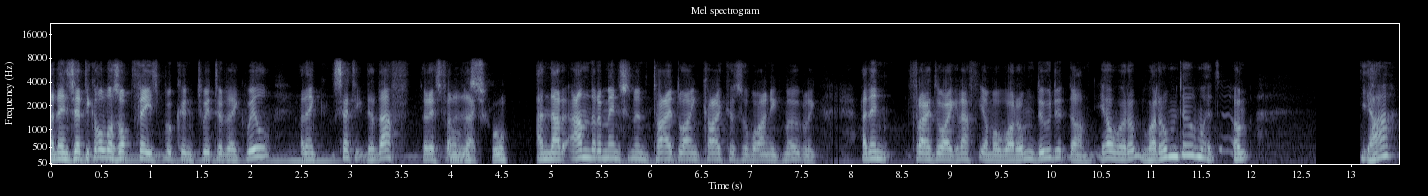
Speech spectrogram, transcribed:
En dan zet ik alles op Facebook en Twitter dat ik wil. En dan zet ik dat af de rest van de Oh, dag en naar andere mensen een tijdlijn kijken zo weinig mogelijk. En dan vraagt je eigenlijk af, ja, maar waarom doe je het dan? Ja, waarom, waarom doen we het? Um, ja,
